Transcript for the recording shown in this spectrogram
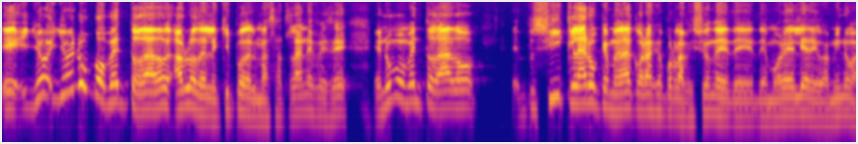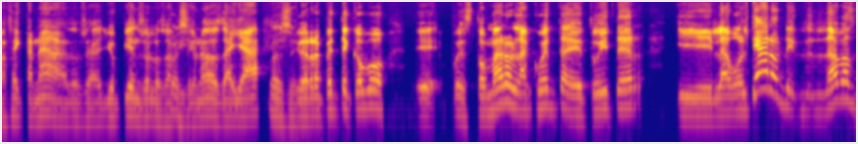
Eh, yo, yo en un momento dado, hablo del equipo del Mazatlán FC, en un momento dado, eh, pues sí, claro que me da coraje por la afición de, de- de Morelia, digo, a mí no me afecta nada, o sea, yo pienso en los Pues sí. aficionados de allá, Pues sí. y de repente como, eh, pues tomaron la cuenta de Twitter y la voltearon, y nada más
